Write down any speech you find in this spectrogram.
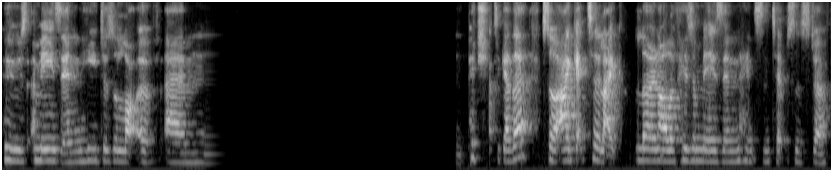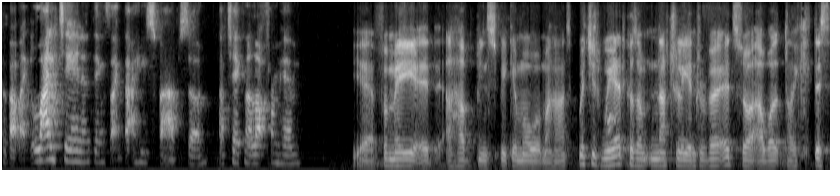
who's amazing. He does a lot of um, pitch together so i get to like learn all of his amazing hints and tips and stuff about like lighting and things like that he's fab so i've taken a lot from him yeah, for me, it, I have been speaking more with my heart, which is weird because I'm naturally introverted. So I was like this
